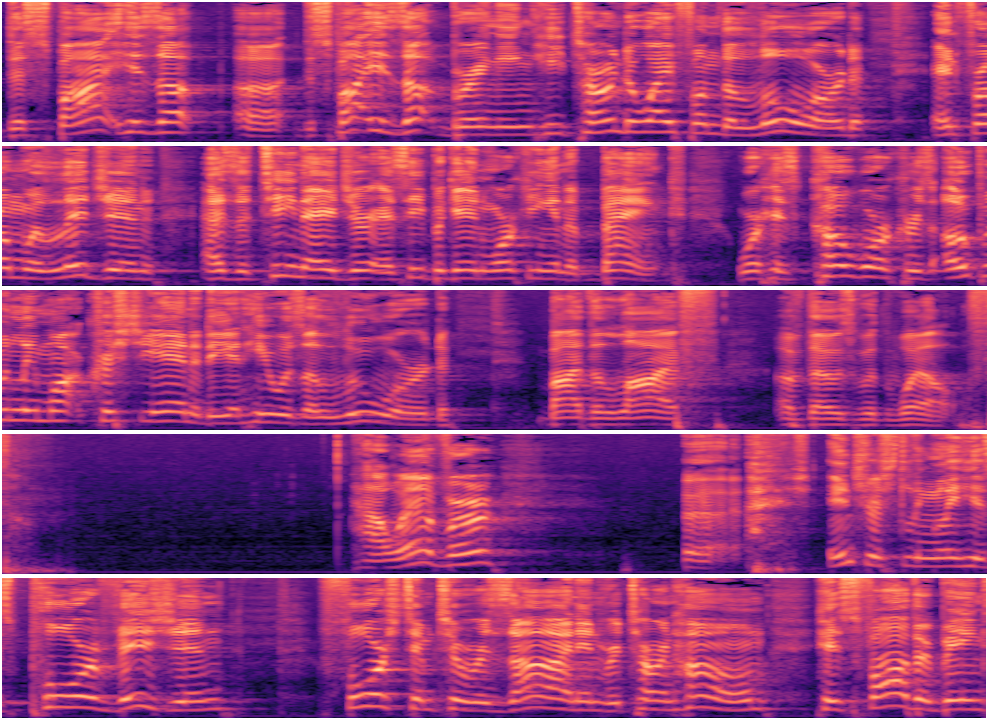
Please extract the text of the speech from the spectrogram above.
Despite his up, uh, despite his upbringing, he turned away from the Lord and from religion as a teenager as he began working in a bank, where his coworkers openly mocked Christianity, and he was allured by the life of those with wealth. However, uh, interestingly, his poor vision forced him to resign and return home. His father, being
